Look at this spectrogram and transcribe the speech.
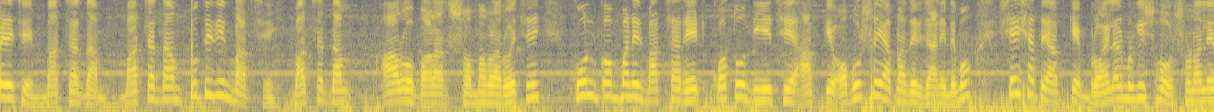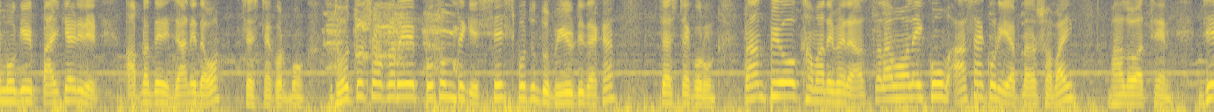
বেড়েছে বাচ্চার দাম। বাচ্চার দাম প্রতিদিন বাড়ছে। বাচ্চার দাম আরও বাড়ার সম্ভাবনা রয়েছে। কোন কোম্পানির বাচ্চা রেট কত দিয়েছে আজকে অবশ্যই আপনাদের জানিয়ে দেব। সেই সাথে আজকে ব্রয়লার মুরগি সহ সোনালী মুরগির পাইকারি রেট আপনাদের জানিয়ে দেওয়ার চেষ্টা করব। ধৈর্য সহকারে প্রথম থেকে শেষ পর্যন্ত ভিডিওটি দেখার চেষ্টা করুন। প্রাণপ্রিয় খামারে ভেরা আসসালামু আলাইকুম। আশা করি আপনারা সবাই ভালো আছেন। যে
